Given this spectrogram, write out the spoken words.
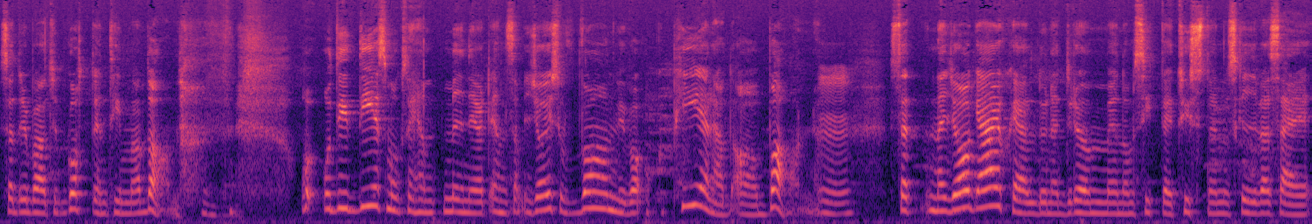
så hade det bara typ gått en timme av dagen. och, och det är det som också har hänt mig när jag har varit ensam. Jag är så van vid att vara ockuperad av barn. Så att när jag är själv då, den här drömmen om att sitta i tystnaden och skriva så här,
